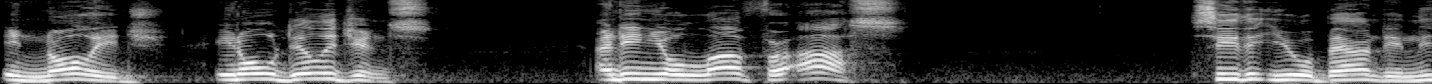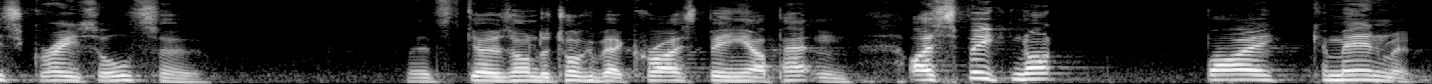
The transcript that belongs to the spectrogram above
in knowledge, in all diligence, and in your love for us. See that you abound in this grace also. It goes on to talk about Christ being our pattern. I speak not by commandment,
